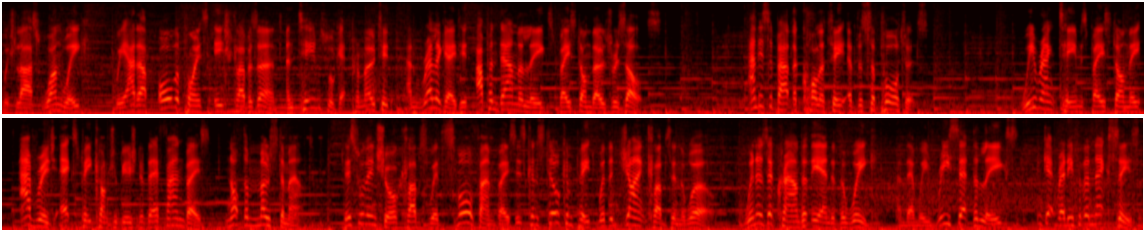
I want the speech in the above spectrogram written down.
which lasts one week, we add up all the points each club has earned, and teams will get promoted and relegated up and down the leagues based on those results. And it's about the quality of the supporters. We rank teams based on the average XP contribution of their fan base, not the most amount. This will ensure clubs with small fan bases can still compete with the giant clubs in the world. Winners are crowned at the end of the week, and then we reset the leagues and get ready for the next season.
